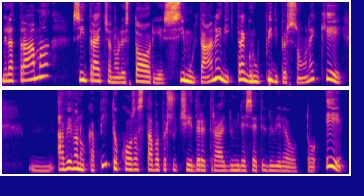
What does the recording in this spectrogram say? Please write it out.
Nella trama si intrecciano le storie simultanee di tre gruppi di persone che mh, avevano capito cosa stava per succedere tra il 2007 e il 2008 e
